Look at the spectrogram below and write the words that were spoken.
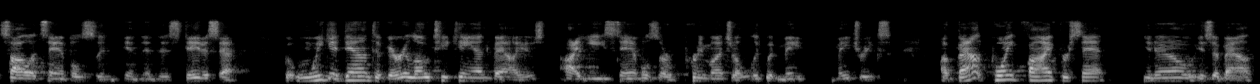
solid samples in, in, in this data set. But when we get down to very low TKN values, i.e. samples are pretty much a liquid matrix, about 0.5% you know, is about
